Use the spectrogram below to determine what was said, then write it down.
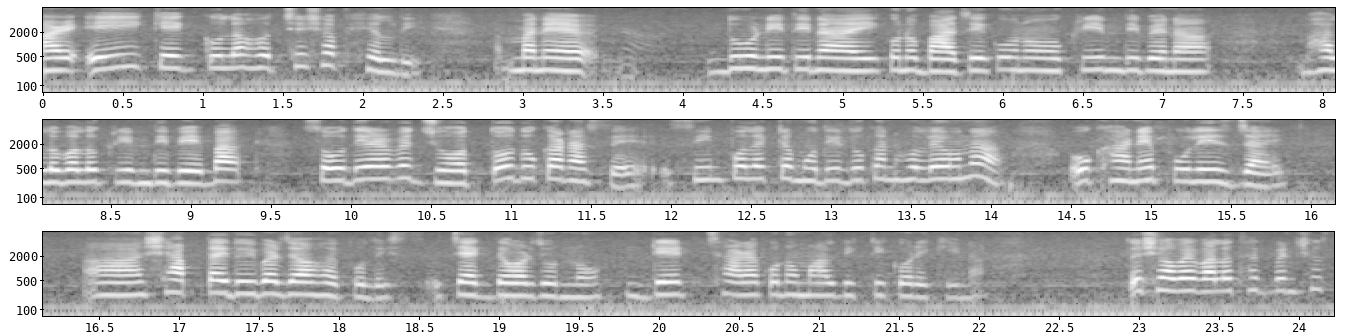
আর এই কেকগুলো হচ্ছে সব হেলদি। মানে দুর্নীতি নাই, কোনো বাজে কোনো ক্রিম দিবে না, ভালো ভালো ক্রিম দিবে। বা সৌদি আরবে যত দোকান আছে, সিম্পল একটা মুদির দোকান হলেও না, ওখানে পুলিশ যায়। সপ্তাহে দুইবার যাওয়া হয় পুলিশ চেক দেওয়ার জন্য। ডেট ছাড়া কোনো মাল বিক্রি করে কি না তো সবাই ভালো থাকবেন, সুস্থ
